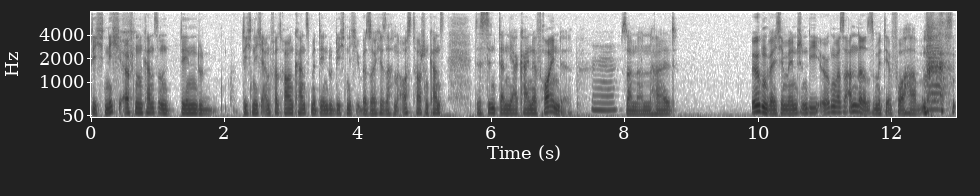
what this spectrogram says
dich nicht öffnen kannst und denen du dich nicht anvertrauen kannst, mit denen du dich nicht über solche Sachen austauschen kannst, das sind dann ja keine Freunde, mhm. sondern halt irgendwelche Menschen, die irgendwas anderes mit dir vorhaben. Ja.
